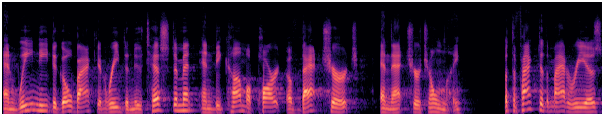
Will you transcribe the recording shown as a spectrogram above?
and we need to go back and read the New Testament and become a part of that church and that church only. But the fact of the matter is,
